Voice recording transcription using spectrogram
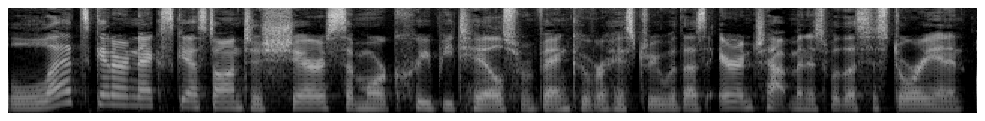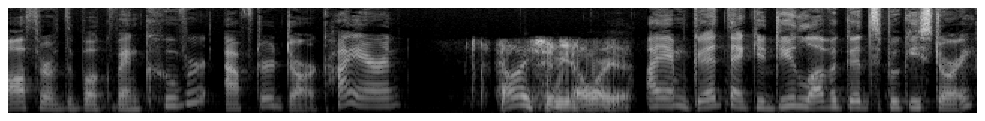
Let's get our next guest on to share some more creepy tales from Vancouver history with us. Aaron Chapman is with us, historian and author of the book Vancouver After Dark. Hi, Aaron. Hi, Simi. How are you? I am good, thank you. Do you love a good spooky story?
